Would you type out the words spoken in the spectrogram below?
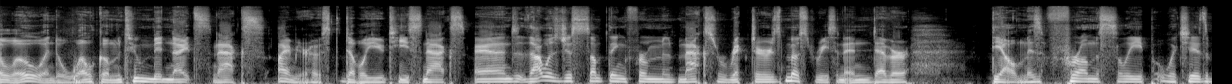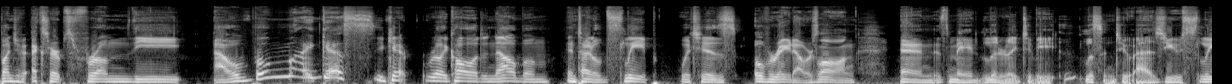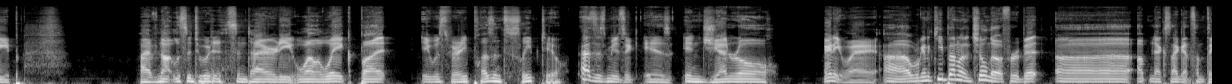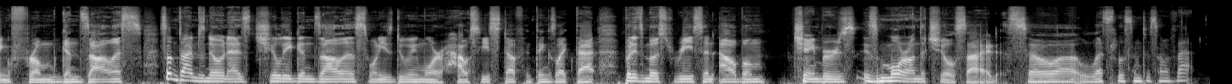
Hello and welcome to Midnight Snacks. I'm your host, WT Snacks, and that was just something from Max Richter's most recent endeavor. The album is From Sleep, which is a bunch of excerpts from the album, I guess. You can't really call it an album entitled Sleep, which is over eight hours long and is made literally to be listened to as you sleep. I've not listened to it in its entirety while awake, but it was very pleasant to sleep to, as his music is in general. Anyway, uh, we're gonna keep on a chill note for a bit. Uh, up next, I got something from Gonzales, sometimes known as Chilly Gonzales, when he's doing more housey stuff and things like that. But his most recent album, Chambers, is more on the chill side. So uh, let's listen to some of that.「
